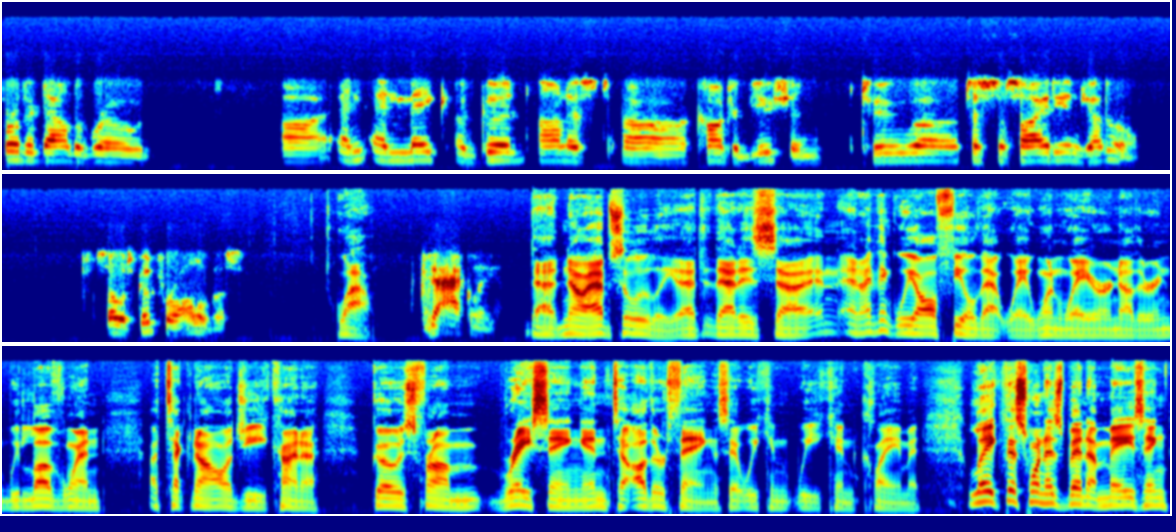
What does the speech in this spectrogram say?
further down the road, uh, and and make a good, honest uh, contribution to uh, to society in general. So it's good for all of us. Wow. Exactly. That no, absolutely. That that is, uh, and and I think we all feel that way, one way or another. And we love when a technology kind of goes from racing into other things that we can we can claim it. Lake, this one has been amazing.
